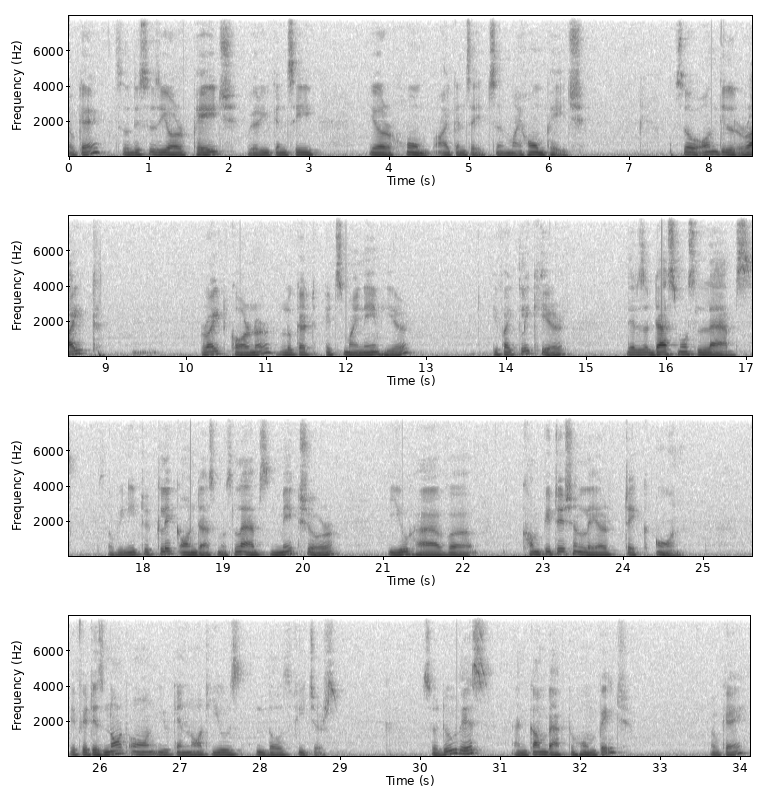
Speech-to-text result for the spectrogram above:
okay so this is your page where you can see your home. I can say it's in my home page. So on the right right corner look at it's my name here. If I click here there is a Desmos Labs. So we need to click on Desmos Labs make sure you have a computation layer tick on. If it is not on you cannot use those features so do this and come back to home page okay?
